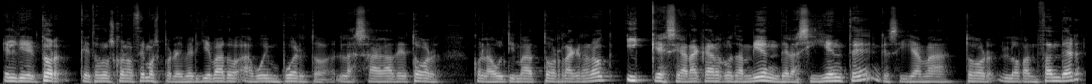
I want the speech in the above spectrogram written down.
el director que todos conocemos por haber llevado a buen puerto la saga de Thor con la última Thor Ragnarok y que se hará cargo también de la siguiente, que se llama Thor Love and Thunder,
